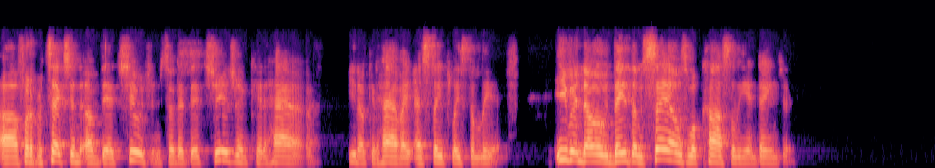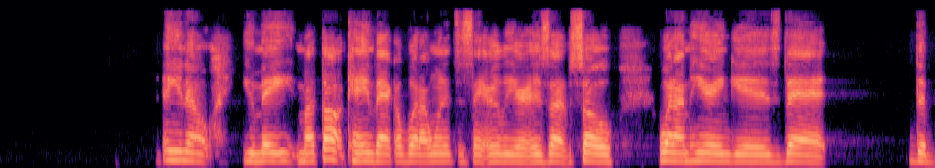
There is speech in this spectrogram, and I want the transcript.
uh, for the protection of their children, so that their children could have, you know, could have a, a safe place to live, even though they themselves were constantly in danger. And you know, you made my thought came back of what I wanted to say earlier is uh, so what I'm hearing is that the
